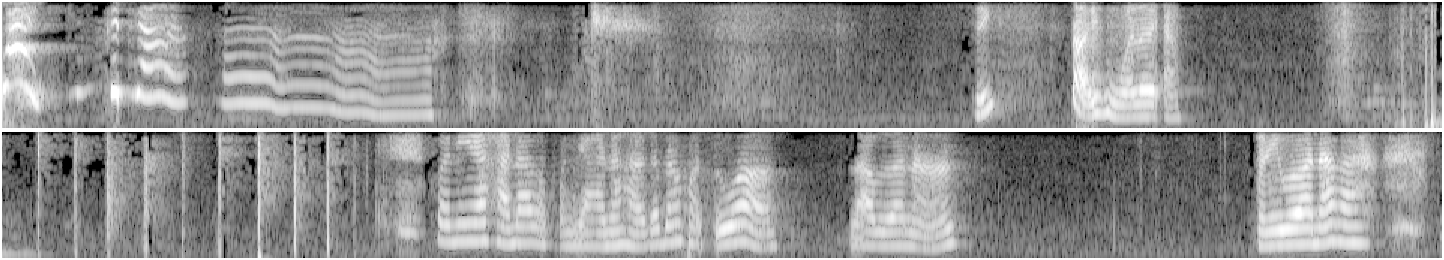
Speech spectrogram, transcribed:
ว้ายขึ้นยาเฮ้ย ต่อยหัวเลยอะ วั นนี้นะคะดาวกับปัญญานะคะ ก็ต้องขอตัวลาไปแล้วนะวันนี้เบอร์นะคะ ส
